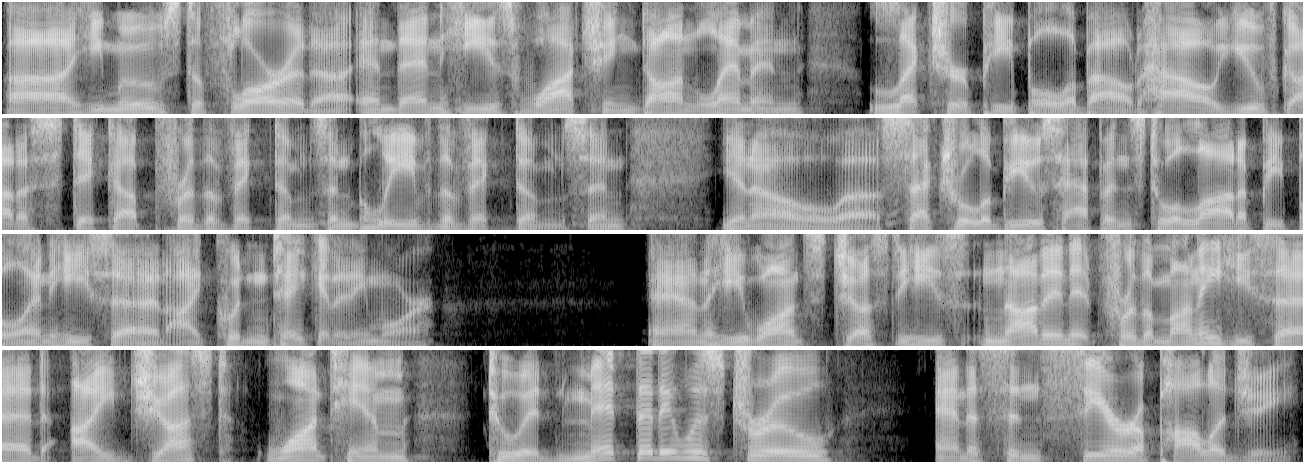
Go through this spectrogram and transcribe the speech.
Uh, he moves to Florida, and then he's watching Don Lemon lecture people about how you've got to stick up for the victims and believe the victims, and you know, uh, sexual abuse happens to a lot of people. And he said, I couldn't take it anymore. And he wants just, he's not in it for the money. He said, I just want him to admit that it was true and a sincere apology.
